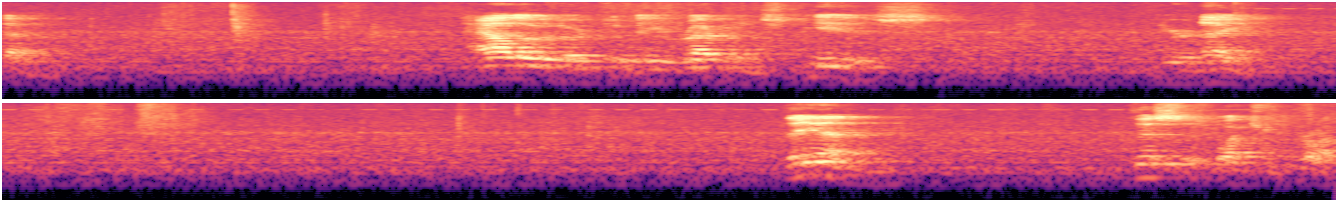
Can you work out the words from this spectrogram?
heaven. Hallowed or to be reverenced is your name. Then, this is what you pray.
